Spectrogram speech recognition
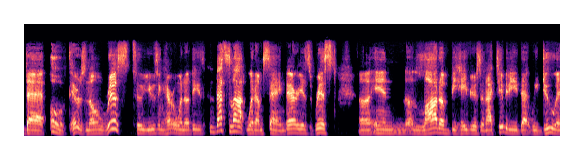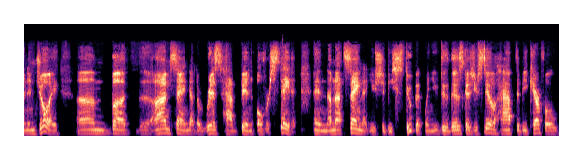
that oh there's no risk to using heroin or these. That's not what i'm saying. There is risk uh, in a lot of behaviors and activity that we do and enjoy um, but the, i'm saying that the risks have been overstated and i'm not saying that you should be stupid when you do this because you still have to be careful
